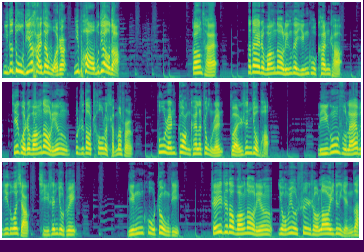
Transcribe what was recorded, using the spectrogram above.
你的度牒还在我这儿，你跑不掉的。刚才，他带着王道灵在银库勘察，结果这王道灵不知道抽了什么风，突然撞开了众人，转身就跑。李公甫来不及多想，起身就追。银库重地，谁知道王道灵有没有顺手捞一锭银子？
